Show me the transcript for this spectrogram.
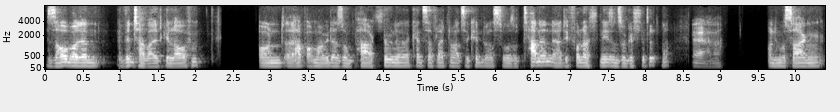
sauberen Winterwald gelaufen. Und äh, habe auch mal wieder so ein paar schöne, kennst du ja vielleicht noch als Kind, du hast so, so Tannen, ja, die voller Schnee sind so geschüttelt, ne? Ja. Und ich muss sagen,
